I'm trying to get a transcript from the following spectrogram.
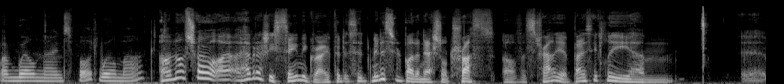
a well-known spot, well marked? I'm not sure. I, I haven't actually seen the grave, but it's administered by the National Trust of Australia. Basically, um, uh,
